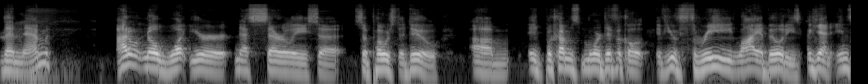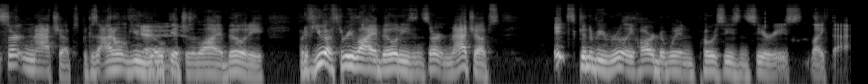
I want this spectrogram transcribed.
than them. I don't know what you're necessarily su- supposed to do. Um, it becomes more difficult if you have three liabilities again in certain matchups because I don't view yeah, Jokic yeah. as a liability. But if you have three liabilities in certain matchups, it's going to be really hard to win postseason series like that.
